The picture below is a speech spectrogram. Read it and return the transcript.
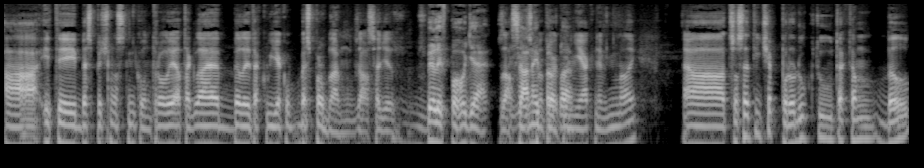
a i ty bezpečnostní kontroly a takhle byly takový jako bez problémů v zásadě. Byly v pohodě, v zásadě žádný jsme problém. to jako nijak nevnímali. A co se týče produktů, tak tam byl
